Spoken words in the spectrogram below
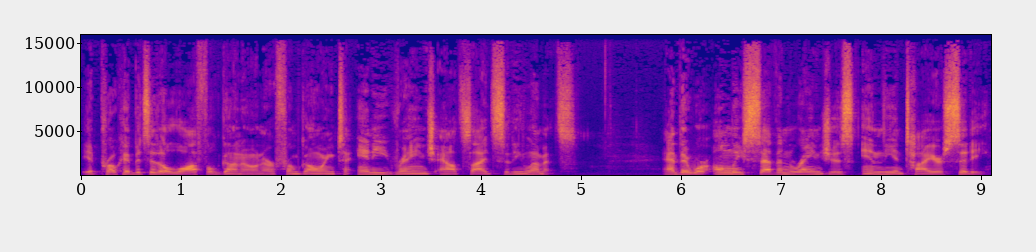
it prohibited a lawful gun owner from going to any range outside city limits. And there were only seven ranges in the entire city.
